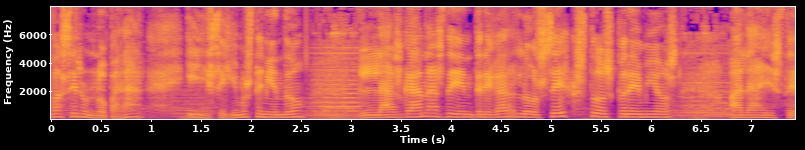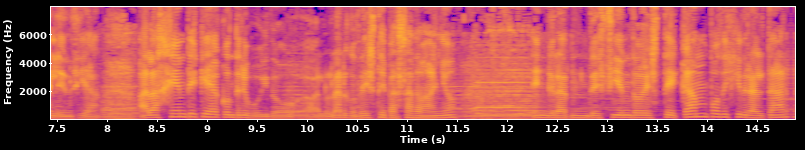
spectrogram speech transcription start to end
Esto va a ser un no parar. Y seguimos teniendo las ganas de entregar los sextos premios a la excelencia, a la gente que ha contribuido a lo largo de este pasado año engrandeciendo este campo de Gibraltar,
